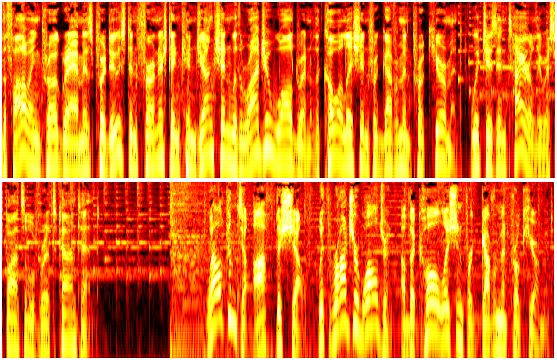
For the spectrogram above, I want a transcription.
The following program is produced and furnished in conjunction with Roger Waldron of the Coalition for Government Procurement, which is entirely responsible for its content. Welcome to Off the Shelf with Roger Waldron of the Coalition for Government Procurement.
